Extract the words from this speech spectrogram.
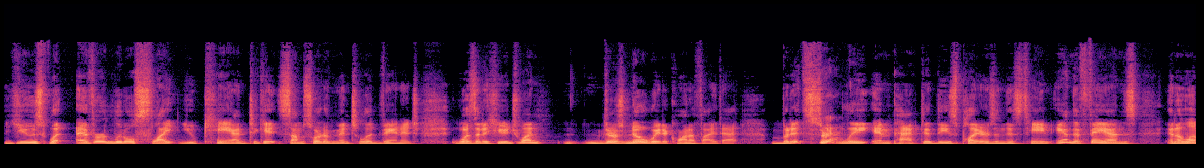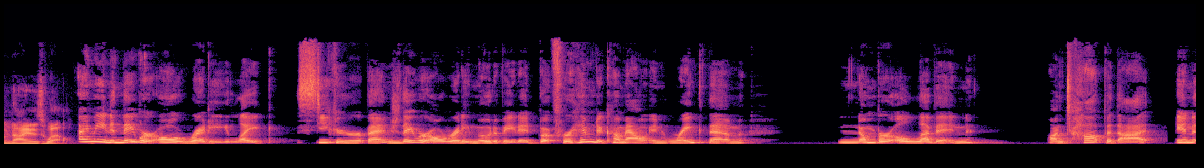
Use whatever little slight you can to get some sort of mental advantage. Was it a huge one? There's no way to quantify that. But it certainly impacted these players in this team and the fans and alumni as well I mean, and they were already like seeking revenge. They were already motivated, but for him to come out and rank them number 11 on top of that, and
